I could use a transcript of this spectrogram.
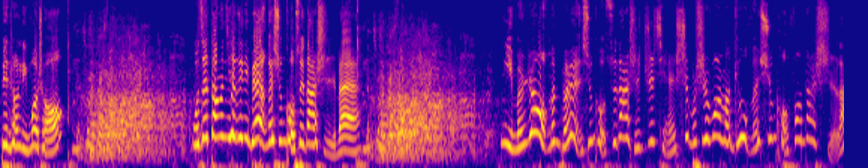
变成李莫愁？我在当街给你表演个胸口碎大石呗？你们让我们表演胸口碎大石之前，是不是忘了给我们胸口放大石了？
